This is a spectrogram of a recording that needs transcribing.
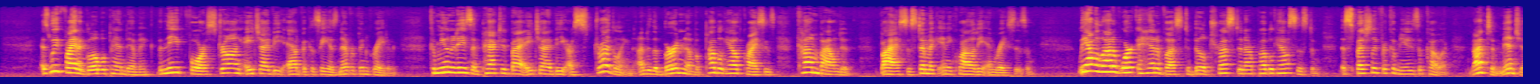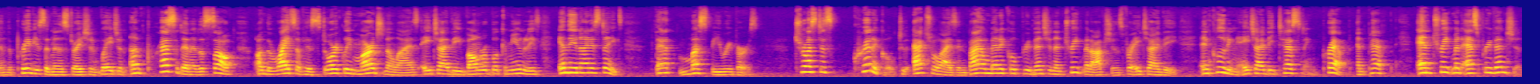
As we fight a global pandemic, the need for strong HIV advocacy has never been greater. Communities impacted by HIV are struggling under the burden of a public health crisis compounded by systemic inequality and racism. We have a lot of work ahead of us to build trust in our public health system, especially for communities of color. Not to mention, the previous administration waged an unprecedented assault on the rights of historically marginalized HIV vulnerable communities in the United States. That must be reversed. Trust is critical to actualizing biomedical prevention and treatment options for HIV, including HIV testing, PrEP, and PEP, and treatment as prevention.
